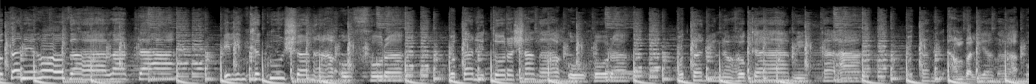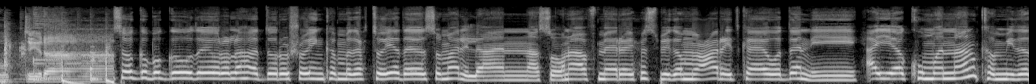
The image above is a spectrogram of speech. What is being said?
dhaayahooda la dhaca ilinka guushana u fura. Wadani doorashada u hura wadanina hogaami kaha soo gabagowday ololaha doorashooyinka madaxtooyada ee somalilan soona afmeeray xusbiga mucaaridka ee wadani ayaa kumanaan ka mida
